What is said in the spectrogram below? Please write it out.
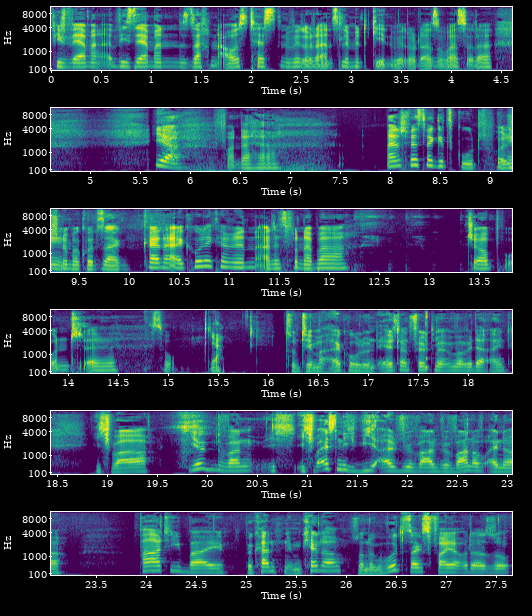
wie, sehr man, wie sehr man Sachen austesten will oder ans Limit gehen will oder sowas oder ja, von daher. Meiner Schwester geht's gut, wollte ich Hm. nur mal kurz sagen. Keine Alkoholikerin, alles wunderbar. Job und äh, so. Zum Thema Alkohol und Eltern fällt mir immer wieder ein. Ich war irgendwann, ich, ich weiß nicht, wie alt wir waren. Wir waren auf einer Party bei Bekannten im Keller, so eine Geburtstagsfeier oder so.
